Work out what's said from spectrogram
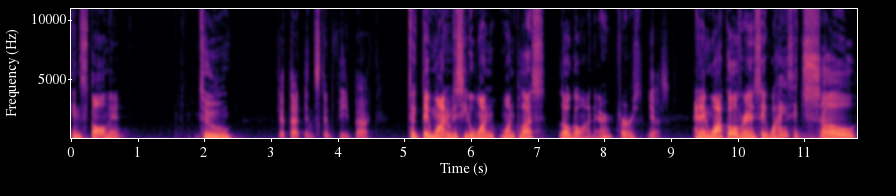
installment to Get that instant feedback. to they want them to see the one one plus logo on there first Yes. and then walk over and say, "Why is it so?"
